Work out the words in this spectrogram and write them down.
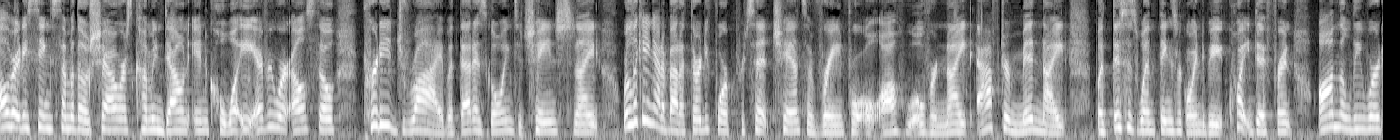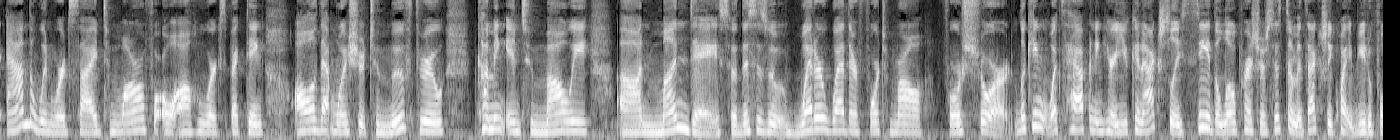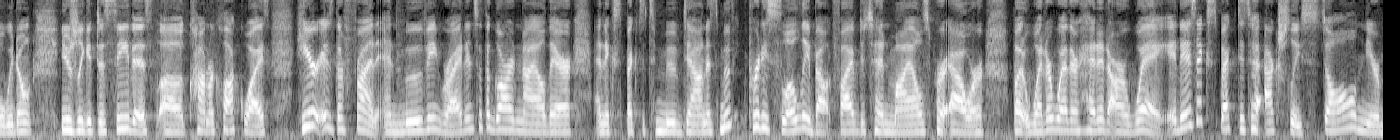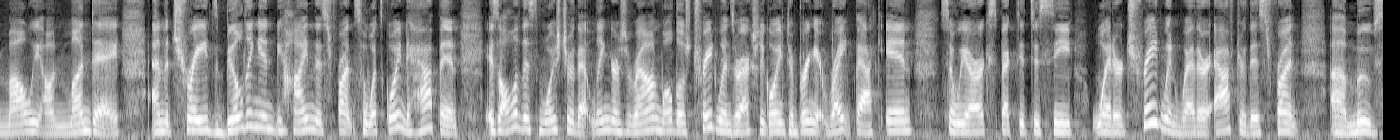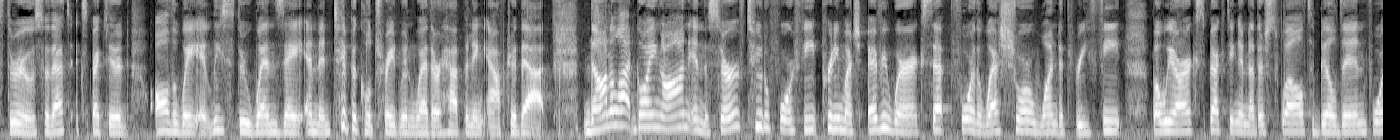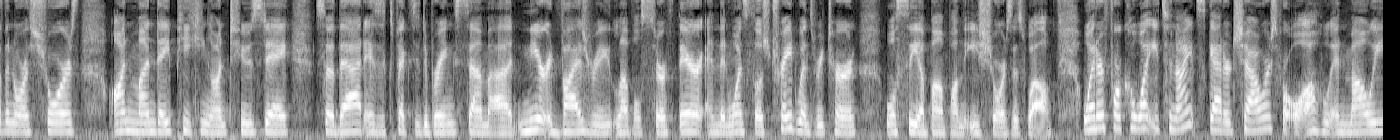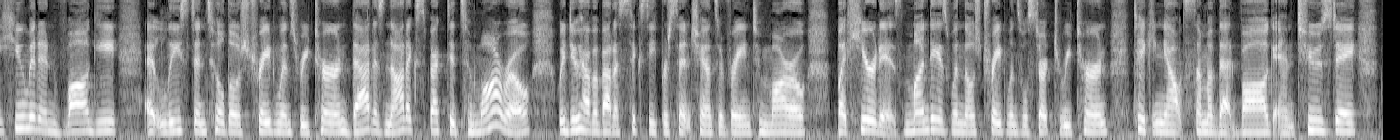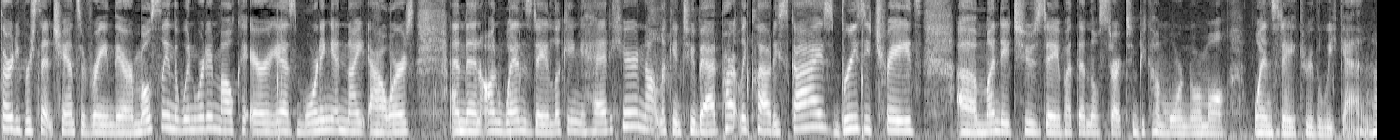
Already seeing some of those showers coming down in Kauai. Everywhere else, though, pretty dry, but that is going to change tonight. We're looking at about a 34% chance of rain for Oahu overnight after midnight, but this is when things are going to be quite different on the leeward and the windward side. Tomorrow for Oahu, we're expecting all of that moisture to move through, coming into Maui on Monday. So this is a wetter weather for tomorrow for sure. Looking at what's happening here, you can actually see the low pressure system. It's actually quite beautiful. We don't usually get to see this uh, counterclockwise. Here is the front and moving right into the Garden Isle there and expected to move down. It's moving pretty slowly, about 5 to 10 miles per hour, but wetter weather headed our way. It is expected to actually stall near Maui on Monday and the trades building in behind this front. So what's going to happen is all of this moisture that lingers around, well, those trade winds are actually going to bring it right back in. So we are expected to see wetter trade winds weather after this front uh, moves through. So that's expected all the way at least through Wednesday and then typical trade wind weather happening after that. Not a lot going on in the surf, two to four feet pretty much everywhere except for the west shore, one to three feet. But we are expecting another swell to build in for the north shores on Monday, peaking on Tuesday. So that is expected to bring some uh, near advisory level surf there. And then once those trade winds return, we'll see a bump on the east shores as well. Weather for Kauai tonight, scattered showers for Oahu and Maui humid and foggy at least until those trade winds return. That is not expected tomorrow. We do have about a 60% chance of rain tomorrow, but here it is. Monday is when those trade winds will start to return, taking out some of that fog. And Tuesday, 30% chance of rain there, mostly in the windward and Mauka areas, morning and night hours. And then on Wednesday, looking ahead here, not looking too bad. Partly cloudy skies, breezy trades uh, Monday, Tuesday, but then they'll start to become more normal Wednesday through the weekend.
